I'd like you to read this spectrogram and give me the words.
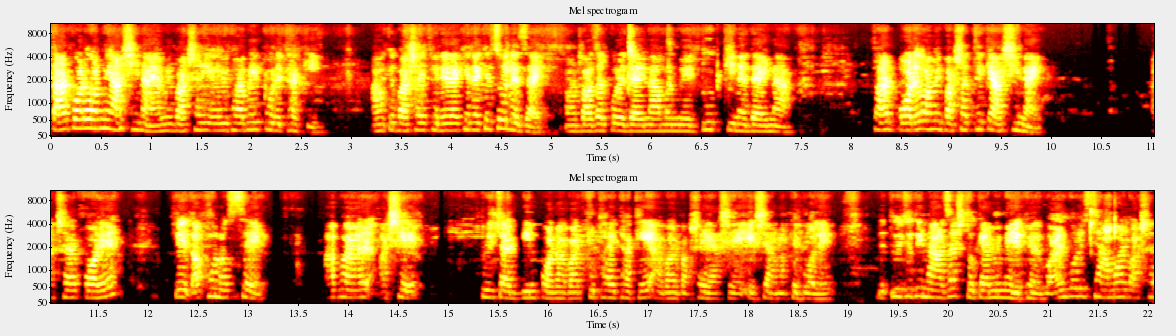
তারপরেও আমি আসি নাই। আমি বাসায় ওইভাবেই পড়ে থাকি। আমাকে বাসায় ফেলে রেখে রেখে চলে যায়। আমার বাজার করে দেয় না, আমার মেয়ের দুধ কিনে দেয় না। তারপরেও আমি বাসা থেকে আসি নাই। আসার পরে সে তখন হচ্ছে আবার আসে দুই চার দিন পর আবার কোথায় থাকে, আবার বাসায় আসে, এসে আমাকে বলে যে, তুই যদি না যাস তোকে আমি মেরে ফেলব। আমি বলেছি, আমার বাসা,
